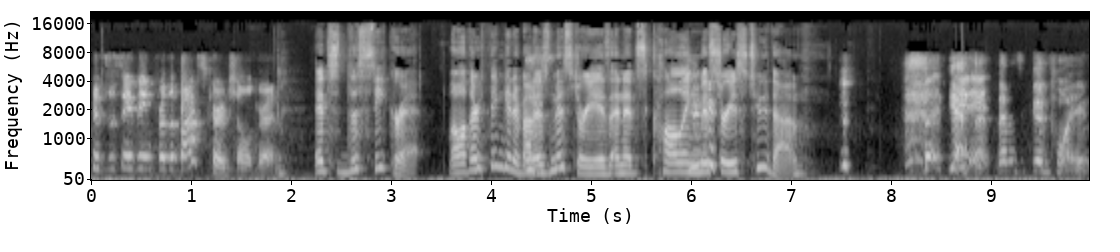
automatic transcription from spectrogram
It's the same thing for the Boxcar Children. it's the secret. All they're thinking about is mysteries, and it's calling mysteries to them. But Yeah, it, it, that, that is a good point.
